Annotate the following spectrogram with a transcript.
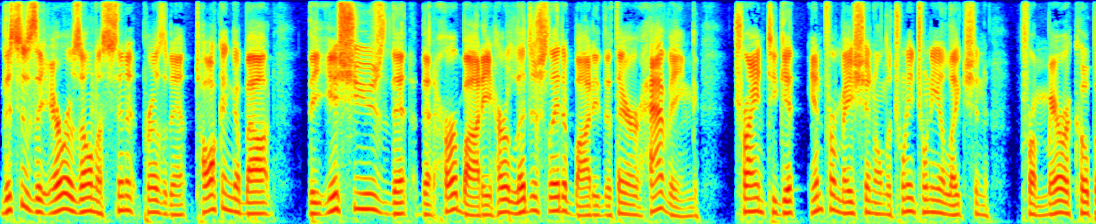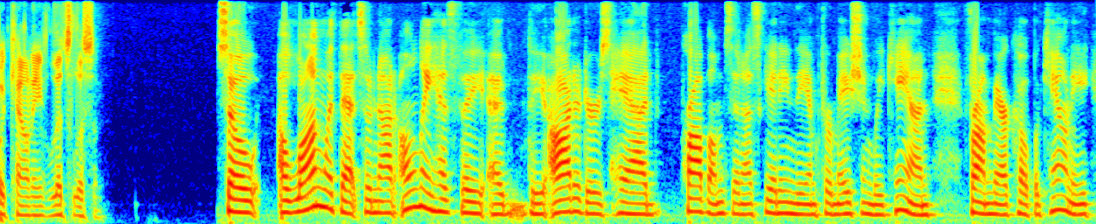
This is the Arizona Senate president talking about the issues that, that her body, her legislative body, that they're having trying to get information on the 2020 election from Maricopa County. Let's listen. So, along with that, so not only has the uh, the auditors had problems in us getting the information we can from Maricopa County,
